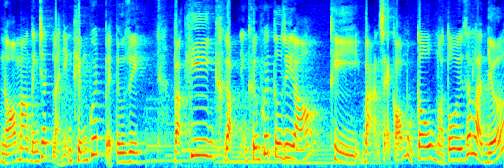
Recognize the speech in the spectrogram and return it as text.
nó mang tính chất là những khiếm khuyết về tư duy. Và khi gặp những khiếm khuyết tư duy đó thì bạn sẽ có một câu mà tôi rất là nhớ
